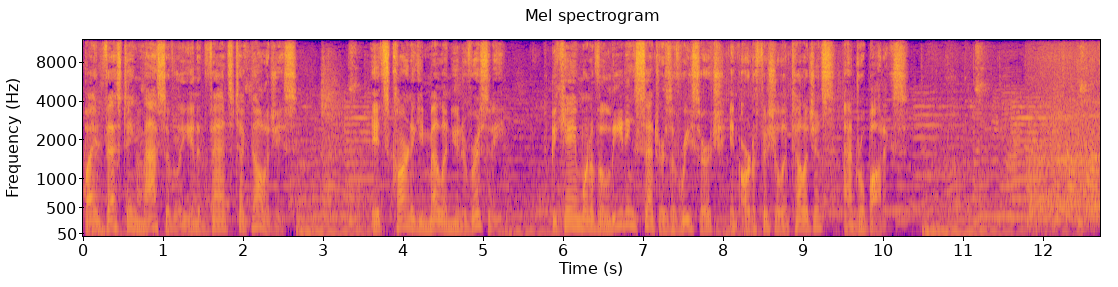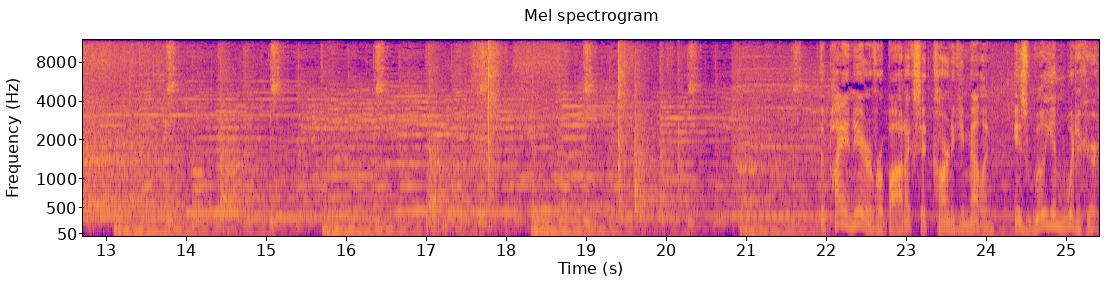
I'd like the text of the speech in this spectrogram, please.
by investing massively in advanced technologies. Its Carnegie Mellon University became one of the leading centers of research in artificial intelligence and robotics. The pioneer of robotics at Carnegie Mellon is William Whittaker.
